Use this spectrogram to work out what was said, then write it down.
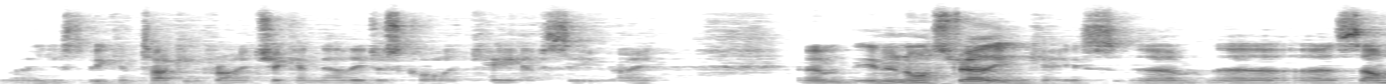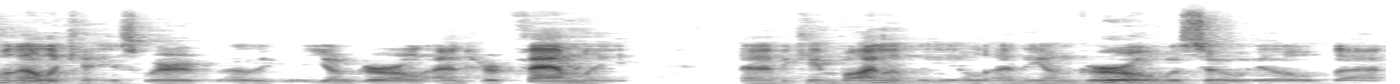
It used to be Kentucky Fried Chicken. Now they just call it KFC, right? Um, in an Australian case, um, uh, a salmonella case, where a young girl and her family uh, became violently ill, and the young girl was so ill that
